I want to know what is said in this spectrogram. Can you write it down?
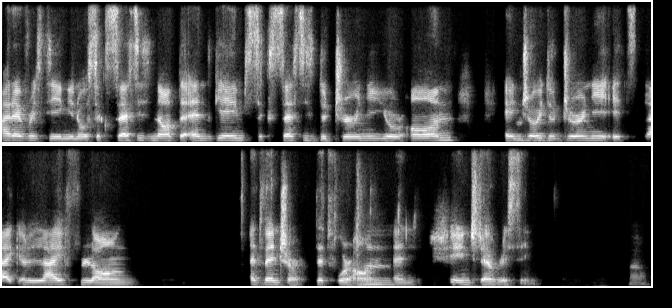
at everything. You know, success is not the end game. Success is the journey you're on. Enjoy mm-hmm. the journey. It's like a lifelong adventure that we're on, mm. and it changed everything. Wow.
